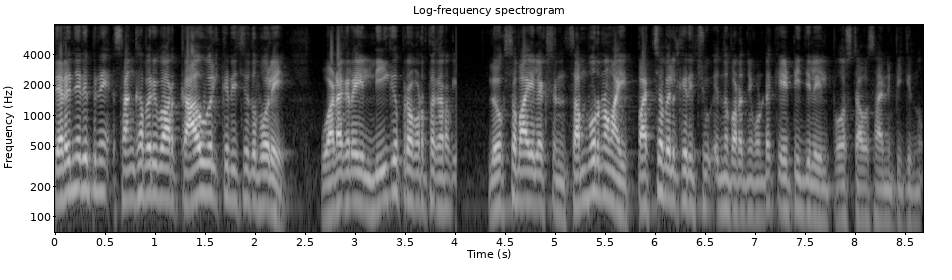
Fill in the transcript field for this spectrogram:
തെരഞ്ഞെടുപ്പിനെ സംഘപരിവാർ കാവുവൽക്കരിച്ചതുപോലെ വടകരയിൽ ലീഗ് പ്രവർത്തകർ ലോക്സഭാ ഇലക്ഷൻ സമ്പൂർണമായി പച്ചവൽക്കരിച്ചു എന്ന് പറഞ്ഞുകൊണ്ട് കെ ടി ജില്ലയിൽ പോസ്റ്റ് അവസാനിപ്പിക്കുന്നു.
